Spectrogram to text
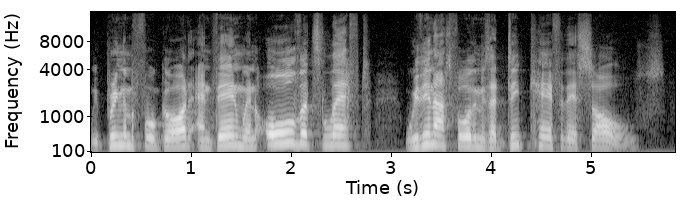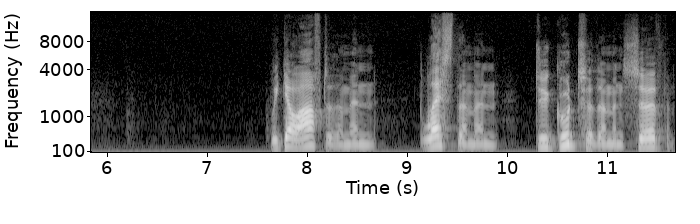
we bring them before God, and then when all that's left within us for them is a deep care for their souls, we go after them and bless them and do good to them and serve them.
